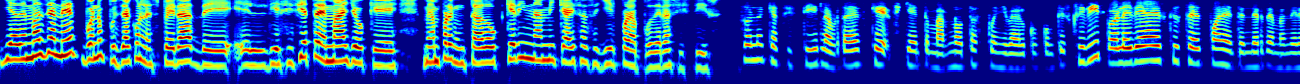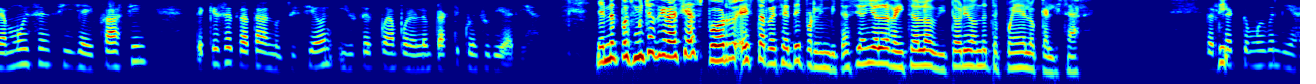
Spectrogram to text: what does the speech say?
Y además, Janet, bueno, pues ya con la espera del 17 de mayo que me han preguntado qué dinámica es a seguir para poder asistir solo hay que asistir. La verdad es que si quieren tomar notas pueden llevar algo con que escribir, pero la idea es que ustedes puedan entender de manera muy sencilla y fácil de qué se trata la nutrición y ustedes puedan ponerlo en práctico en su día a día. Janet, pues muchas gracias por esta receta y por la invitación. Yo le reitero al auditorio dónde te puede localizar. Perfecto, muy buen día.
